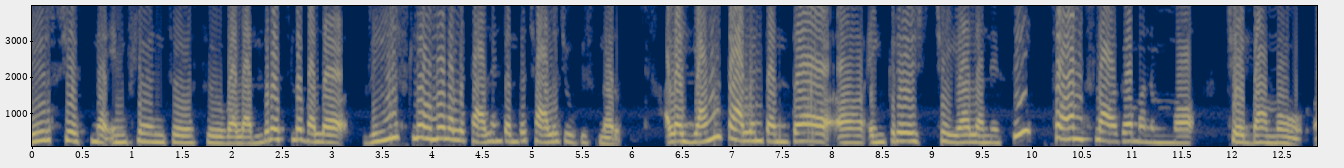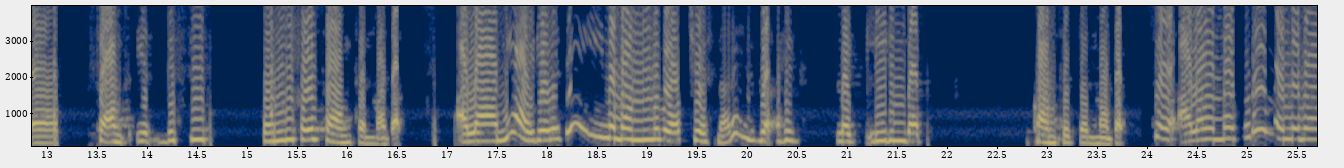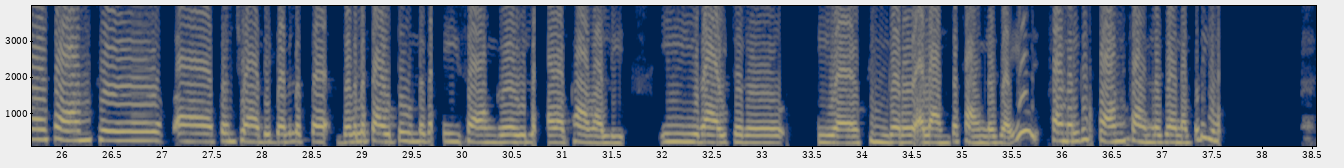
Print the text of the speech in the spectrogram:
రీల్స్ చేస్తున్న ఇన్ఫ్లుయెన్సర్స్ వాళ్ళందరూ అసలు వాళ్ళ రీల్స్లోనే వాళ్ళ టాలెంట్ అంతా చాలా చూపిస్తున్నారు. అలా యంగ్ టాలెంట్ అంతా ఎంకరేజ్ చేయాలనేసి సాంగ్స్ లాగా మనం చేద్దాము. Songs this is only for songs అనమాట అలా అని ఐడియా వేసి ఈయన దాని మీద వర్క్ చేస్తున్నారు. His like leading that concept అన్నమాట. సో అలా ఉన్నప్పుడు మెల్లగా సాంగ్స్ కొంచెం అది డెవలప్ డెవలప్ అవుతూ ఉండగా ఈ సాంగ్ ఇలా కావాలి ఈ రైటర్ ఈ సింగర్ అలా అంతా ఫైనలైజ్ అయ్యి ఫైనల్గా సాంగ్ ఫైనలైజ్ అయినప్పుడు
